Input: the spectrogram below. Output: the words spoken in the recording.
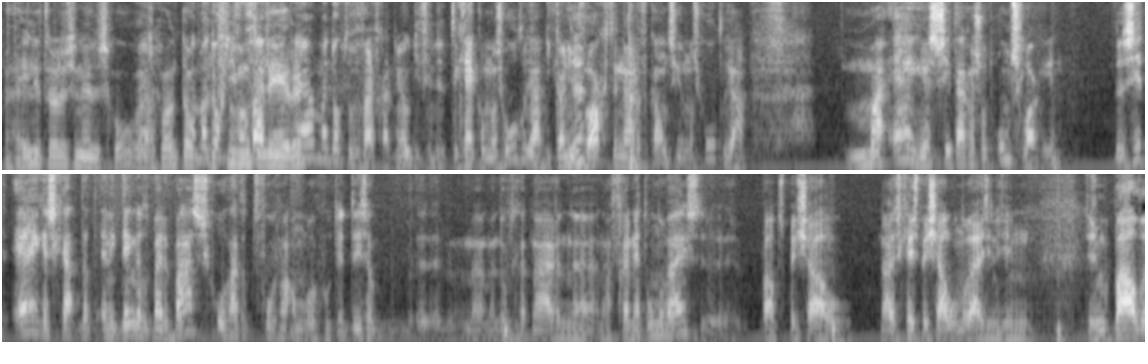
Een hele traditionele school, waar Ja. ze gewoon Ja, topografie van moeten leren. Ja, mijn dochter van vijf gaat nu ook. Die vindt het te gek om naar school te gaan. Die kan niet Ja? wachten na de vakantie om naar school te gaan. Maar ergens zit daar een soort omslag in. Er zit ergens, gaat dat, en ik denk dat het bij de basisschool gaat het volgens mij allemaal wel goed. Het is ook, eh, mijn, mijn dochter gaat naar een eh, naar Freinet onderwijs. Dus een bepaald speciaal, nou het is geen speciaal onderwijs in de zin, het is een bepaalde,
